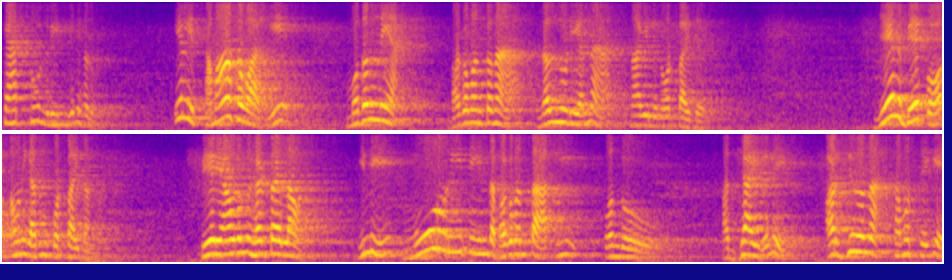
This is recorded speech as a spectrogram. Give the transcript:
ಕ್ಯಾಪ್ಸೂಲ್ ರೀತಿಯಲ್ಲಿ ಹೇಳುವುದು. ಇಲ್ಲಿ ಸಮಾಸವಾಗಿ ಮೊದಲನೆಯ ಭಗವಂತನ ನಲ್ನುಡಿಯನ್ನ ನಾವಿಲ್ಲಿ ನೋಡ್ತಾ ಇದ್ದೇವೆ. ಏನು ಬೇಕೋ ಅವನಿಗೆ ಅದನ್ನು ಕೊಡ್ತಾ ಇದ್ದಾನೆ. ಬೇರೆ ಯಾವುದನ್ನು ಹೇಳ್ತಾ ಇಲ್ಲ ಅವನು. ಇಲ್ಲಿ ಮೂರು ರೀತಿಯಿಂದ ಭಗವಂತ ಈ ಒಂದು ಅಧ್ಯಾಯದಲ್ಲಿ ಅರ್ಜುನನ ಸಮಸ್ಯೆಗೆ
